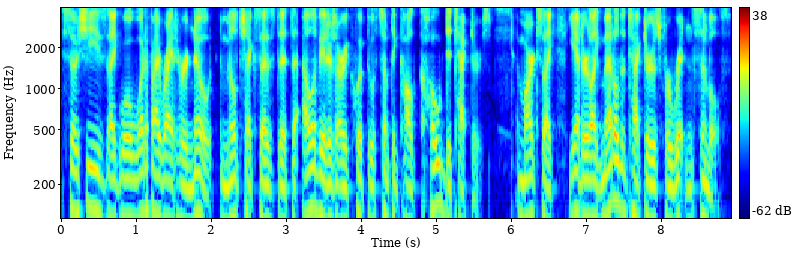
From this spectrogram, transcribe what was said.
So she's like, well, what if I write her a note? And Milchick says that the elevators are equipped with something called code detectors. And Mark's like, yeah, they're like metal detectors for written symbols.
